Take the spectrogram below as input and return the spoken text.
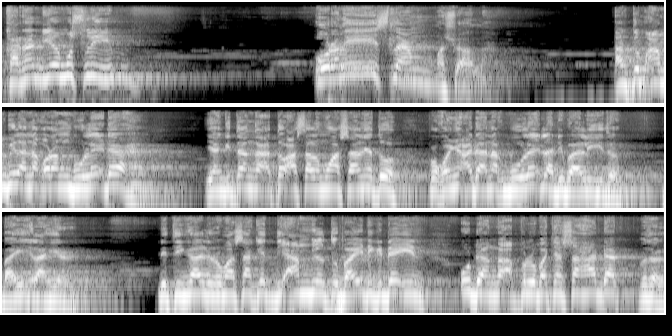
Karena dia Muslim, orang Islam, masya Allah. Antum ambil anak orang bule dah, yang kita nggak tahu asal muasalnya tuh Pokoknya ada anak bule lah di Bali itu. Bayi lahir. Ditinggal di rumah sakit, diambil tuh bayi, digedein. Udah nggak perlu baca syahadat. Betul.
